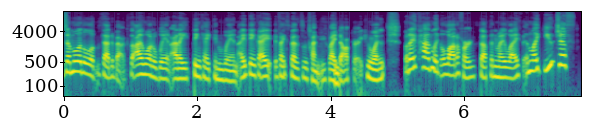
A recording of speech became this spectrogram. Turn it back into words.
which I'm a little upset about because I want to win and I think I can win. I think I, if I spend some time with my doctor, I can win. But I've had like a lot of hard stuff in my life. And like you just,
